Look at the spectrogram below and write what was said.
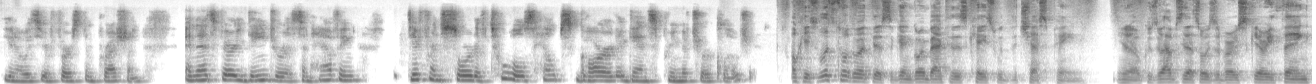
you know is your first impression. And that's very dangerous. And having different sort of tools helps guard against premature closure. Okay, so let's talk about this again, going back to this case with the chest pain you know, because obviously that's always a very scary thing.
